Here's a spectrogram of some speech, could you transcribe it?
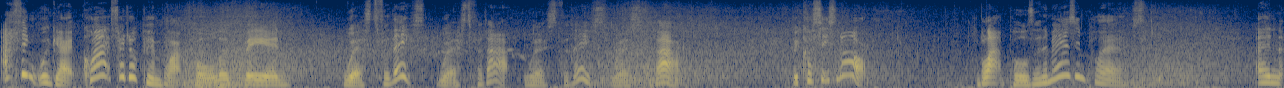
I think we get quite fed up in Blackpool of being worst for this, worst for that, worst for this, worst for that. Because it's not. Blackpool's an amazing place. And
